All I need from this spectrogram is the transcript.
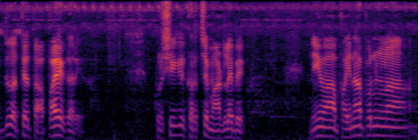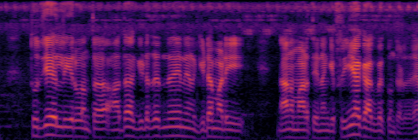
ಇದು ಅತ್ಯಂತ ಅಪಾಯಕಾರಿ ಇದು. ಕೃಷಿಗೆ ಖರ್ಚು ಮಾಡಲೇಬೇಕು. ನೀವು ಆ ಪೈನಾಪಲ್ನ ತುದಿಯಲ್ಲಿ ಇರುವಂಥ ಅದ ಗಿಡದಿಂದನೇ ನೀನು ಗಿಡ ಮಾಡಿ, ನಾನು ಮಾಡ್ತೀನಿ ನನಗೆ ಫ್ರೀಯಾಗಿ ಆಗಬೇಕು ಅಂತ ಹೇಳಿದ್ರೆ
